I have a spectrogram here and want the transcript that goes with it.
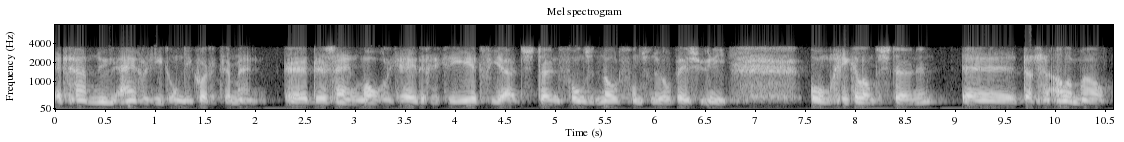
het gaat nu eigenlijk niet om die korte termijn. Eh, er zijn mogelijkheden gecreëerd via het steunfonds, het noodfonds van de Europese Unie, om Griekenland te steunen. Eh, dat zijn allemaal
